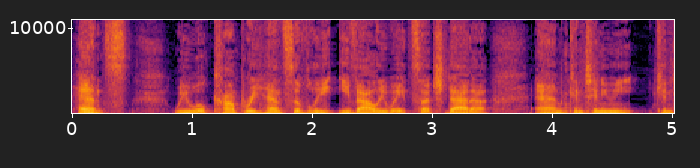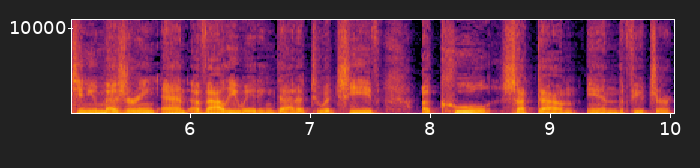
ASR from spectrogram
Hence, we will comprehensively evaluate such data and continue, continue measuring and evaluating data to achieve a cool shutdown in the future.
